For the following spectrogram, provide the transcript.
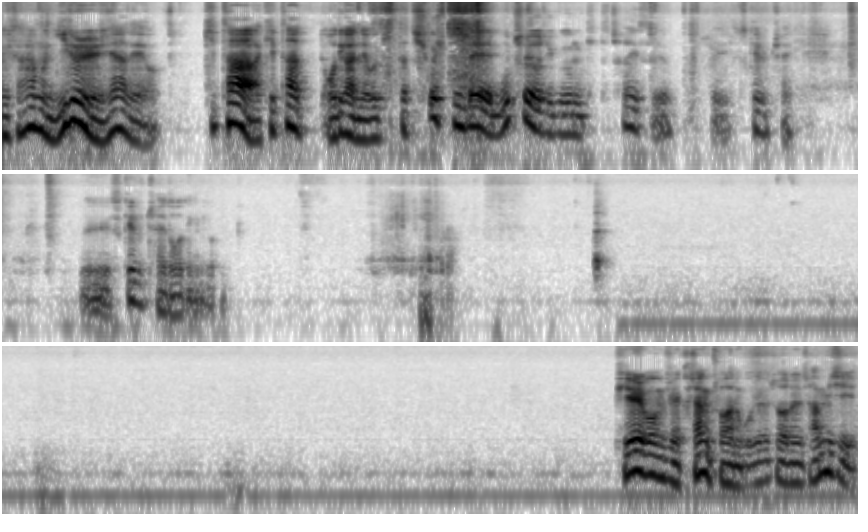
이 사람은 일을 해야 돼요. 기타 기타 어디 갔냐고 기타 치고 싶은데 못 쳐요 지금 기타 차에 있어요. 저희 스케줄 차에 그 스케줄 차에 넣어댕겨. 비앨범 중에 가장 좋아하는 곡이에요. 저는 잠시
